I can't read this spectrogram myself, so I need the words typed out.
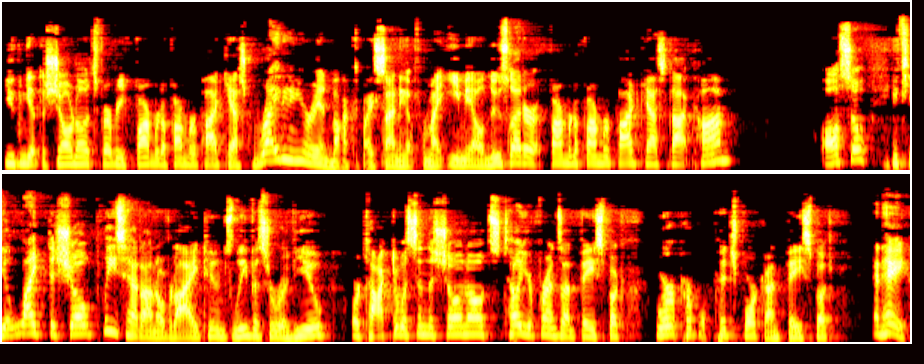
You can get the show notes for every Farmer to Farmer podcast right in your inbox by signing up for my email newsletter at farmertofarmerpodcast.com. Also, if you like the show, please head on over to iTunes, leave us a review, or talk to us in the show notes. Tell your friends on Facebook. We're Purple Pitchfork on Facebook. And hey,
